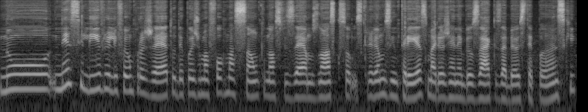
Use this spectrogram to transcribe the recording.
No, nesse livro, ele foi um projeto, depois de uma formação que nós fizemos, nós que escrevemos em três, Maria Eugênia Belzac e Isabel Stepansky,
